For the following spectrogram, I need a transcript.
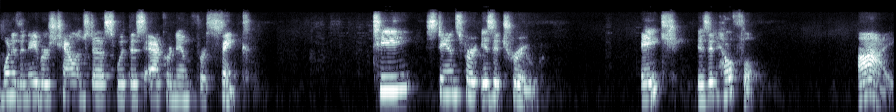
one of the neighbors challenged us with this acronym for THINK. T stands for Is it true? H, is it helpful? I,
